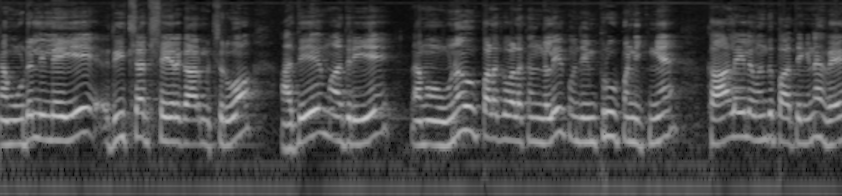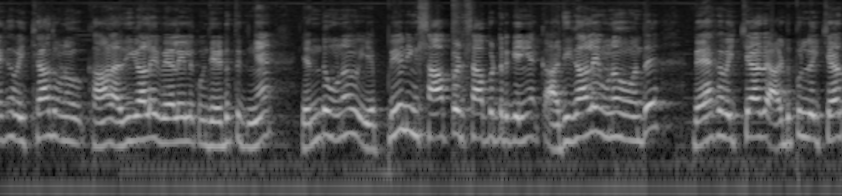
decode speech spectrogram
நம்ம உடலிலேயே ரீசார்ஜ் செய்கிறக்க ஆரம்பிச்சிருவோம். அதே மாதிரியே நம்ம உணவு பழக்க வழக்கங்களையும் கொஞ்சம் இம்ப்ரூவ் பண்ணிக்கங்க. காலையில் வந்து பார்த்தீங்கன்னா வேக வைக்காத உணவு காலை அதிகாலை வேலையில் கொஞ்சம் எடுத்துக்கங்க. எந்த உணவு எப்படியோ நீங்கள் சாப்பிட்டு சாப்பிட்ருக்கீங்க அதிகாலை உணவு வந்து வேக வைக்காத அடுப்பில் வைக்காத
